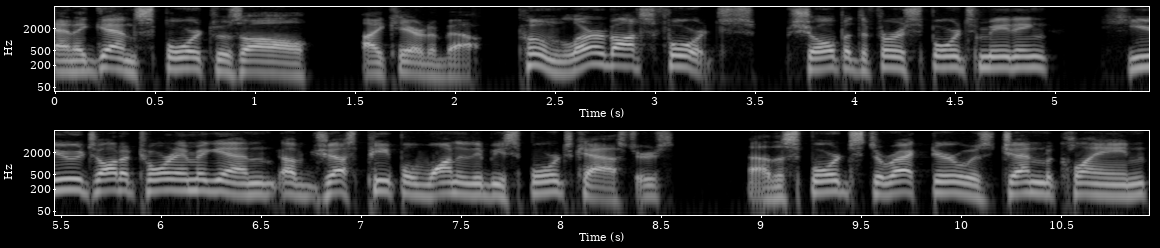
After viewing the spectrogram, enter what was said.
And again, sports was all I cared about. Boom, learn about sports. Show up at the first sports meeting huge auditorium again of just people wanting to be sportscasters. Uh, the sports director was Jen McLean.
